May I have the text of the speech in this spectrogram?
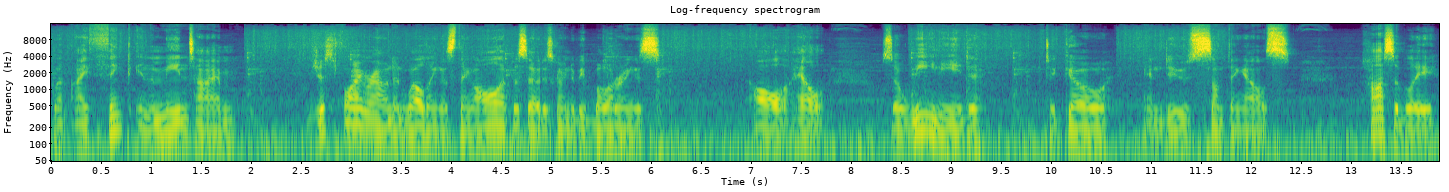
But I think in the meantime, just flying around and welding this thing all episode is going to be boring as all hell. So we need to go and do something else. Possibly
